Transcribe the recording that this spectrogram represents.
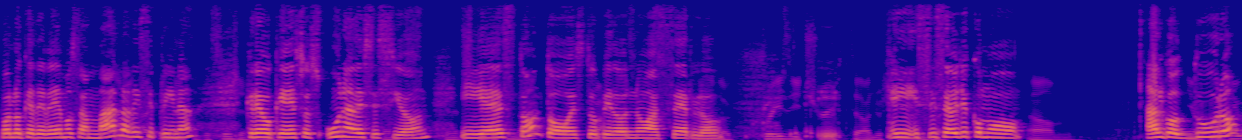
Por lo que debemos amar la disciplina. Creo que eso es una decisión y es tonto o estúpido no hacerlo. Y, si se oye como um, algo duro,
